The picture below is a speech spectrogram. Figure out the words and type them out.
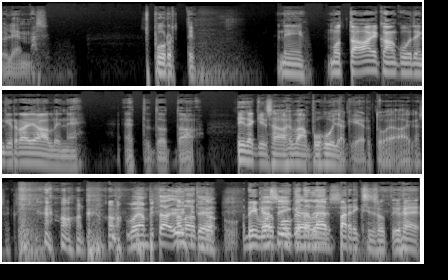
ylemmäs. Spurtti. Niin, mutta aika on kuitenkin rajallinen, että tota, Siitäkin saa hyvän puhujakiertueen aikaiseksi. on, on. Voidaan pitää yhteen. Haluatko, niin voi Käsi puukata kädessä. läppäriksi sut yhden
